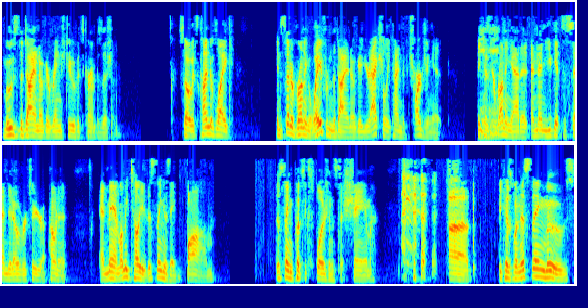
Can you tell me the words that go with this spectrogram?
moves the Dianoga range two of its current position. So it's kind of like instead of running away from the Dianoga, you're actually kind of charging it because mm-hmm. you're running at it and then you get to send it over to your opponent. And man, let me tell you, this thing is a bomb. This thing puts explosions to shame. uh, because when this thing moves,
